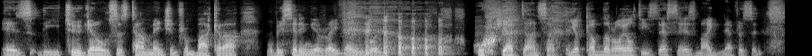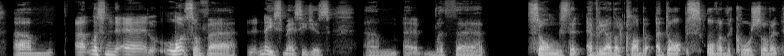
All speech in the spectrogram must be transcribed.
is the two girls, as Tam mentioned from Baccara, will be sitting there right now going, "Oh, yeah, dancer! Here come the royalties. This is magnificent." Um, uh, listen, uh, lots of uh, nice messages um, uh, with uh, songs that every other club adopts over the course of it.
